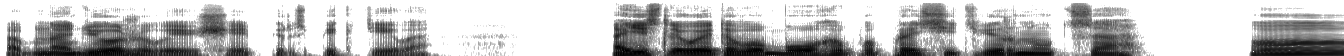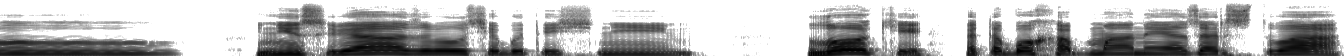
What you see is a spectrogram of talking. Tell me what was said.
Обнадеживающая перспектива. А если у этого бога попросить вернуться? О, не связывался бы ты с ним. Локи — это бог обмана и озорства.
